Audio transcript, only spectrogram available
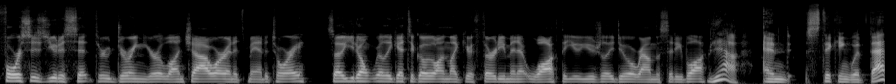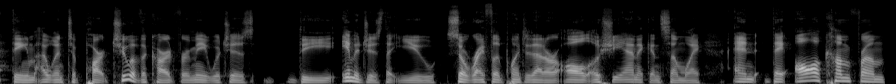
forces you to sit through during your lunch hour and it's mandatory. So you don't really get to go on like your 30 minute walk that you usually do around the city block. Yeah. And sticking with that theme, I went to part two of the card for me, which is the images that you so rightfully pointed out are all oceanic in some way. And they all come from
